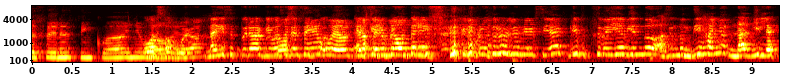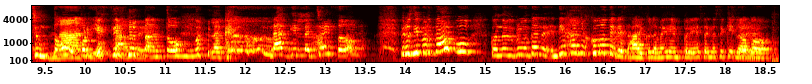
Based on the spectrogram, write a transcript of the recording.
a hacer en cinco años? O esa wea. Nadie se esperaba que iba No a ser en cinco- weón, que le preguntaron, en la universidad que se veía viendo haciendo en 10 años, nadie le achuntó Nadie porque año sabe. estaban todos muertos. La Nadie le achuntó. Pero sí es verdad. Cuando me preguntan en 10 años, ¿cómo te ves? Ay, con la media empresa, y no sé qué, Claro. loco,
